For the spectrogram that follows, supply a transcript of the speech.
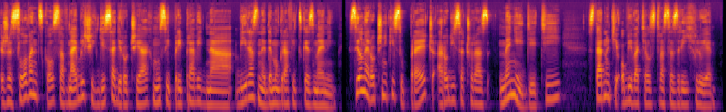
že Slovensko sa v najbližších 10 ročiach musí pripraviť na výrazné demografické zmeny. Silné ročníky sú preč a rodí sa čoraz menej detí, starnutie obyvateľstva sa zrýchľuje.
